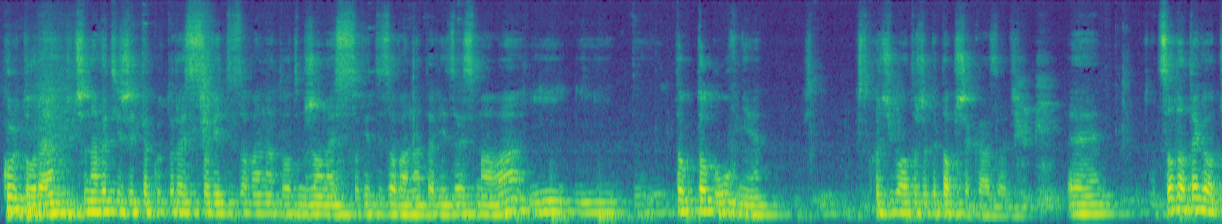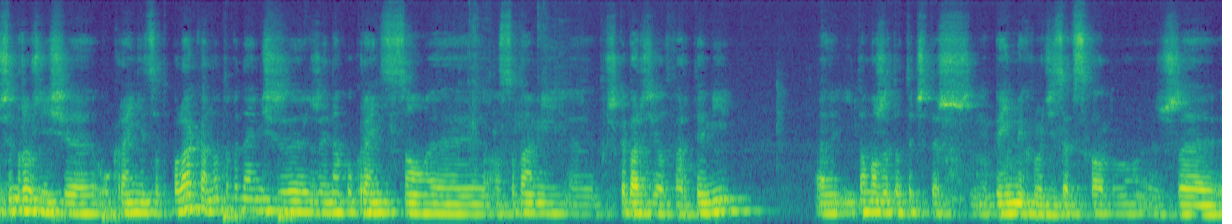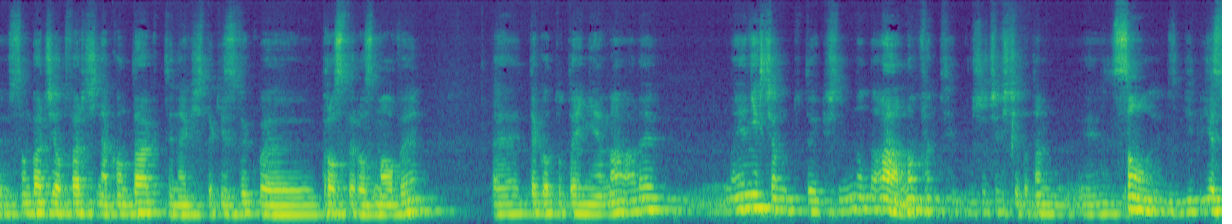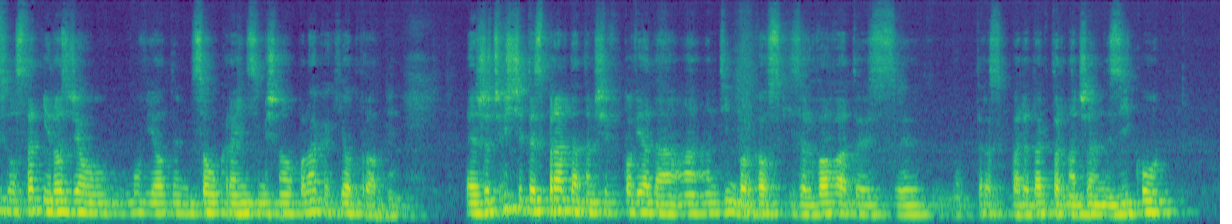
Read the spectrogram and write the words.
kulturę, czy nawet jeżeli ta kultura jest sowietyzowana, to o tym, że ona jest sowietyzowana, ta wiedza jest mała i, i y, to, to głównie chodziło o to, żeby to przekazać. Co do tego, czym różni się Ukrainiec od Polaka, no to wydaje mi się, że, że jednak Ukraińcy są y, osobami y, troszkę bardziej otwartymi, E, I to może dotyczy też innych ludzi ze wschodu, że są bardziej otwarci na kontakty, na jakieś takie zwykłe, proste rozmowy. E, Tego tutaj nie ma, ale no ja nie chciałbym tutaj jakiś, no, no a, no rzeczywiście, bo tam są, jest ostatni rozdział, mówi o tym, co Ukraińcy myślą o Polakach i odwrotnie. E, Rzeczywiście to jest prawda, tam się wypowiada Antin Borkowski z Lwowa, to jest y, no, teraz chyba redaktor naczelny ZIK-u,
